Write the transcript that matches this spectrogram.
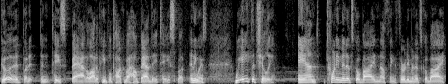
good, but it didn't taste bad. A lot of people talk about how bad they taste, but anyways, we ate the chili and 20 minutes go by, nothing. 30 minutes go by,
